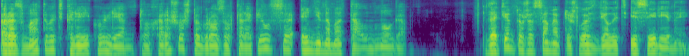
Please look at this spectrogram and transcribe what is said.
разматывать клейкую ленту. Хорошо, что Грозов торопился и не намотал много. Затем то же самое пришлось сделать и с Ириной.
